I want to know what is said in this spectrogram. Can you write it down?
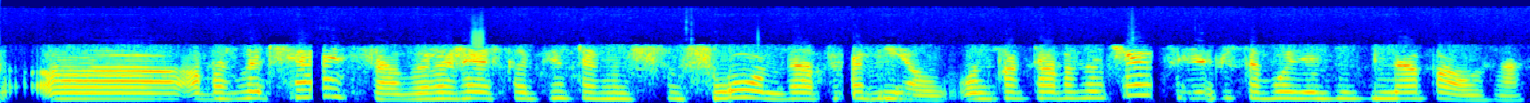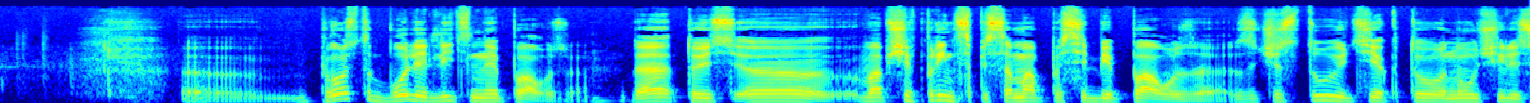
э, обозначается, выражаясь компьютерным словом, да, пробел, он как-то обозначается или это более длительная пауза? Э, Просто более длительная пауза. Да? То есть, э, вообще, в принципе, сама по себе пауза. Зачастую те, кто научились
